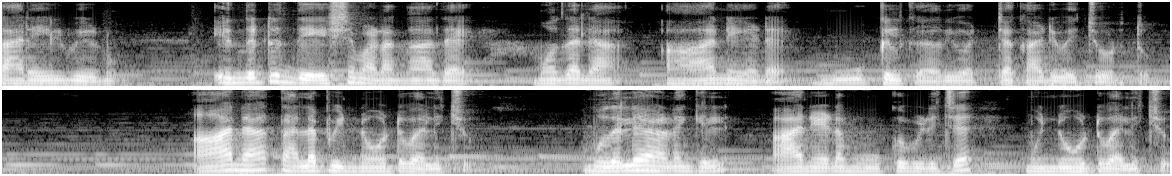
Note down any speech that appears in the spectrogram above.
കരയിൽ വീണു. എന്നിട്ടും ദേഷ്യമടങ്ങാതെ മുതല ആനയുടെ മൂക്കിൽ കയറി ഒറ്റ കടി വെച്ചു കൊടുത്തു. ആന തല പിന്നോട്ട് വലിച്ചു. മുതലയാണെങ്കിൽ ആനയുടെ മൂക്ക് പിടിച്ച് മുന്നോട്ട് വലിച്ചു.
